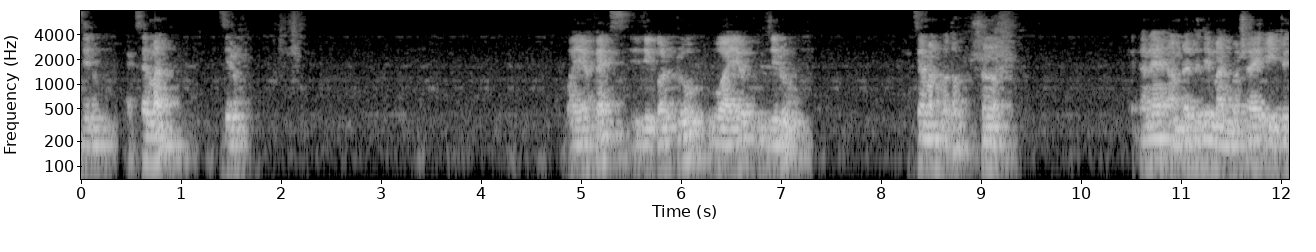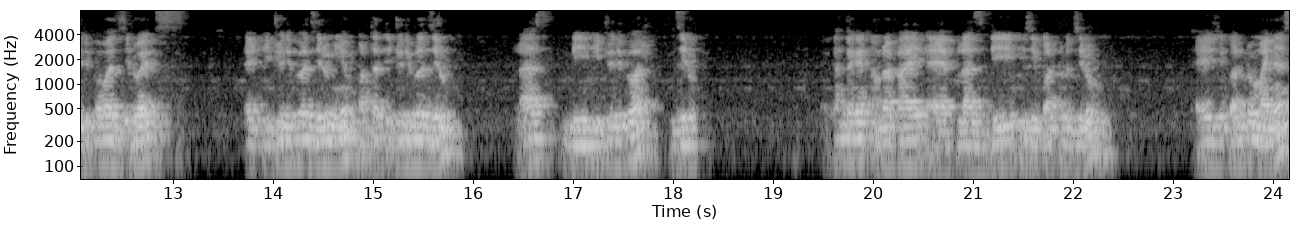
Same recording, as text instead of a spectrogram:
জিরো এক্সের মান zero y of x is equal to y of 0 x এর মান কত? শূন্য এখানে আমরা যদি মান বসাই e to the power 0x e to the power 0 mu অর্থাৎ e to the power 0 plus b e to the power 0 এখান থেকে আমরা পাই a plus b is equal to 0 a is equal to minus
